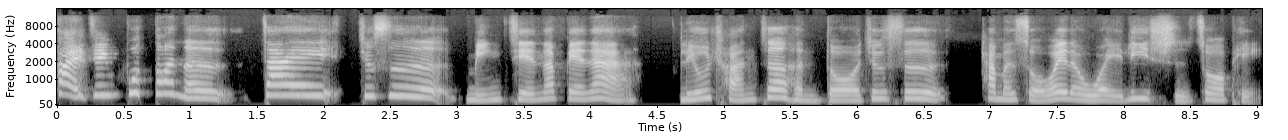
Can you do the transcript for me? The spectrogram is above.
他已经不断的在就是民间那边啊流传着很多，就是他们所谓的伪历史作品。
